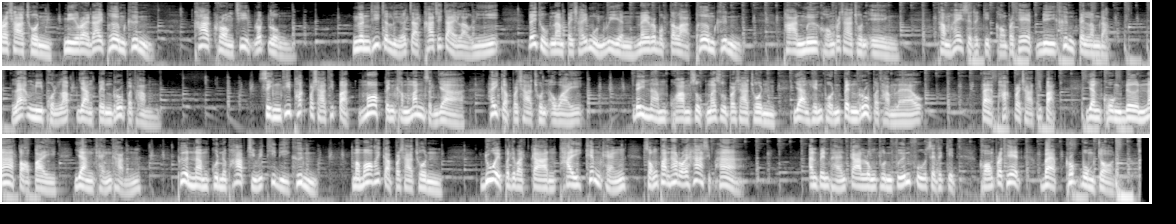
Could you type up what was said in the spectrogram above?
ประชาชนมีรายได้เพิ่มขึ้น ค่าครองชีพลดลง เงินที่จะเหลือจากค่าใช้จ่ายเหล่านี้ ได้ถูกนำไปใช้หมุนเวียนในระบบตลาดเพิ่มขึ้น ผ่านมือของประชาชนเองทำให้เศรษฐกิจของประเทศดีขึ้นเป็นลำดับ และมีผลลัพธ์อย่างเป็นรูปธรรม สิ่งที่พักประชาธิปัตย์มอบเป็นคำมั่นสัญญา ให้กับประชาชนเอาไว้ ได้นำความสุขมาสู่ประชาชนอย่างเห็นผลเป็นรูปธรรมแล้ว แต่พักประชาธิปัตย์ยังคงเดินหน้าต่อไปอย่างแข็งขัน เพื่อนำคุณภาพชีวิตที่ดีขึ้น มามอบให้กับประชาชน ด้วยปฏิบัติการไทยเข้มแข็ง 2555 อันเป็นแผนการลงทุนฟื้นฟูเศรษฐกิจของประเทศแบบครบวงจร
